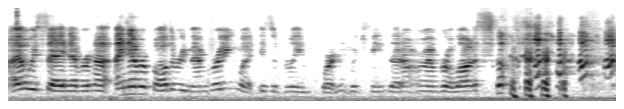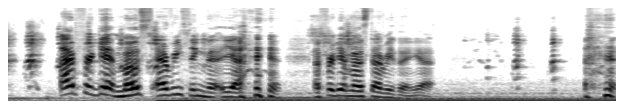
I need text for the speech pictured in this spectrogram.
I always say I never have. I never bother remembering what isn't really important, which means I don't remember a lot of stuff. I forget most everything that yeah, I forget most everything. Yeah.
